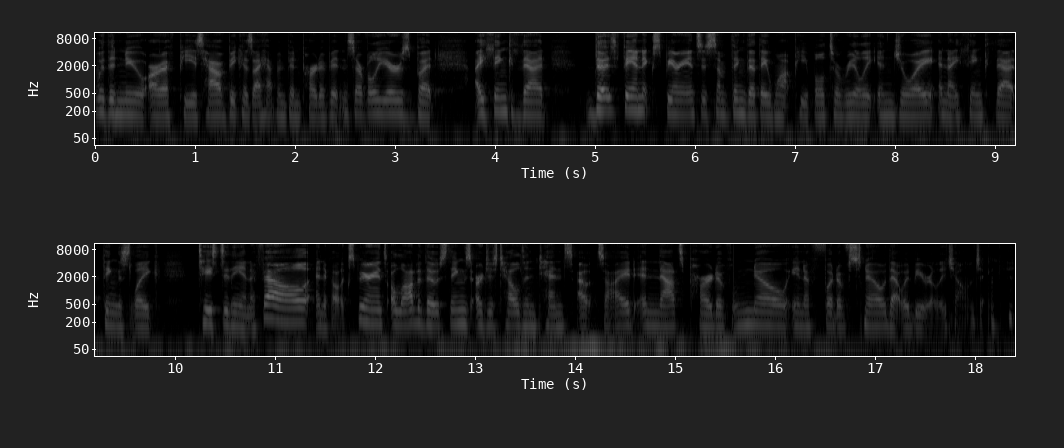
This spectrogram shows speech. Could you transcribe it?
with the new RFPs have because I haven't been part of it in several years. But I think that the fan experience is something that they want people to really enjoy. And I think that things like Taste of the NFL, NFL Experience, a lot of those things are just held in tents outside. And that's part of no in a foot of snow. That would be really challenging.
